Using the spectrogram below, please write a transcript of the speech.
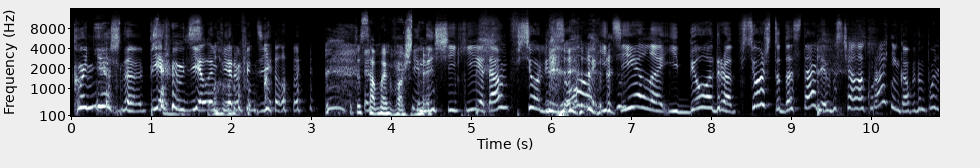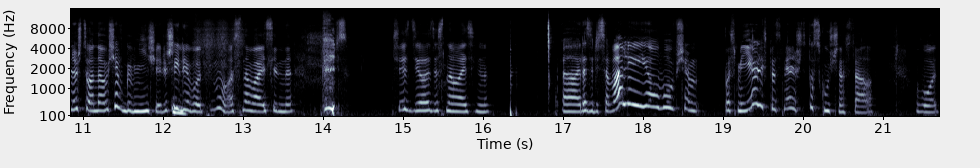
Конечно, первым делом, Слава первым делом. Это самое И важное. на щеке, там все лицо, и тело, и бедра, все, что достали. Мы сначала аккуратненько, а потом поняли, что она вообще в говнище. Решили вот, ну, основательно. Все сделать основательно. А, Разрисовали ее, в общем, посмеялись, посмеялись, что-то скучно стало. Вот.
